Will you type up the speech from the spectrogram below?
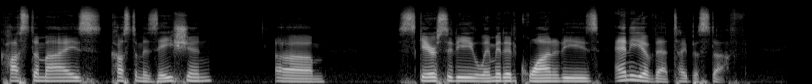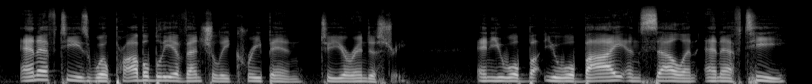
customize customization, um, scarcity, limited quantities, any of that type of stuff, NFTs will probably eventually creep in to your industry, and you will bu- you will buy and sell an NFT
